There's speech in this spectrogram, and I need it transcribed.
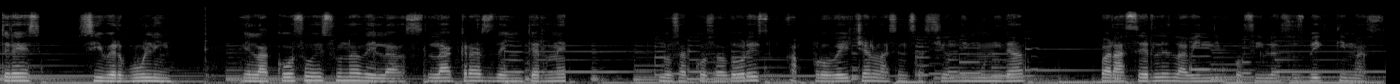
3. Ciberbullying. El acoso es una de las lacras de Internet. Los acosadores aprovechan la sensación de inmunidad para hacerles la vida imposible a sus víctimas.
